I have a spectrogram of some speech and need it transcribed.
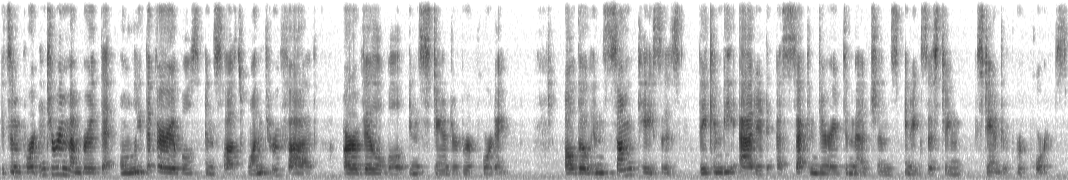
It's important to remember that only the variables in slots 1 through 5 are available in standard reporting, although in some cases they can be added as secondary dimensions in existing standard reports.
